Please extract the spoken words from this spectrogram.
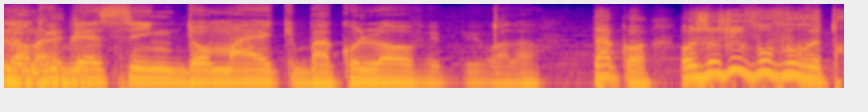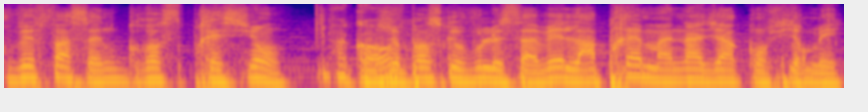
Landry. Blessing, Dom Mike, Baco Love, et puis voilà. D'accord. Aujourd'hui, vous vous retrouvez face à une grosse pression. D'accord Je pense que vous le savez, l'après-manager a confirmé.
